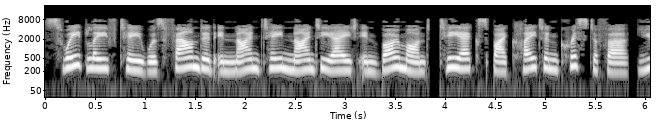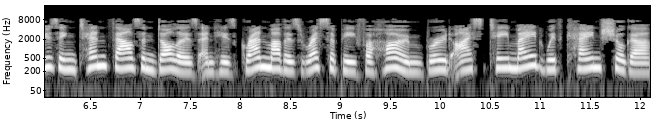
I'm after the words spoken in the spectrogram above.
Sweet Leaf Tea was founded in 1998 in Beaumont, TX by Clayton Christopher, using $10,000 and his grandmother's recipe for home-brewed iced tea made with cane sugar.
